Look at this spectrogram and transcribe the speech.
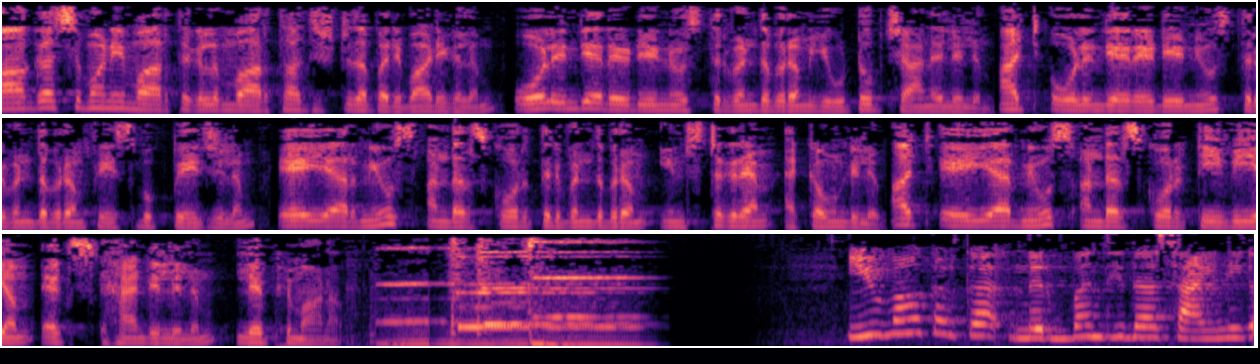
ആകാശവാണി വാർത്തകളും വാർത്താധിഷ്ഠിത പരിപാടികളും all India radio news Thiruvananthapuram YouTube ചാനലിലും at all India radio news Thiruvananthapuram Facebook പേജിലും A R news underscore Thiruvananthapuram Instagram അക്കൌണ്ടിലും at A R news underscore T V M X ഹാൻഡിലും ലഭ്യമാണ്. യുവാക്കൾക്ക് നിർബന്ധിത സൈനിക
